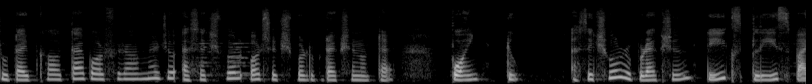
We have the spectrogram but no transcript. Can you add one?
two type का होता है पोरफिरा में, जो असेक्सुअल और सेक्सुअल रिप्रोडक्शन होता है. Point two asexual reproduction takes place by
